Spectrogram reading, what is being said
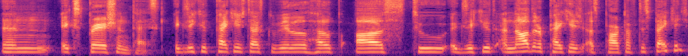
and expression task. Execute package task will help us to execute another package as part of this package.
